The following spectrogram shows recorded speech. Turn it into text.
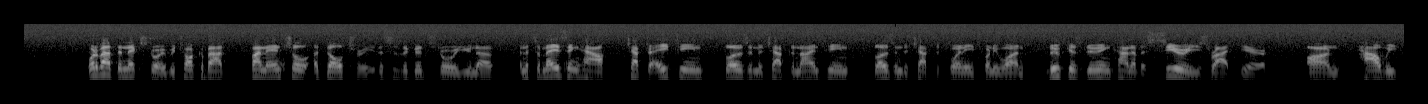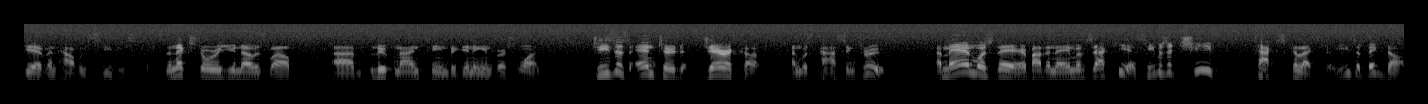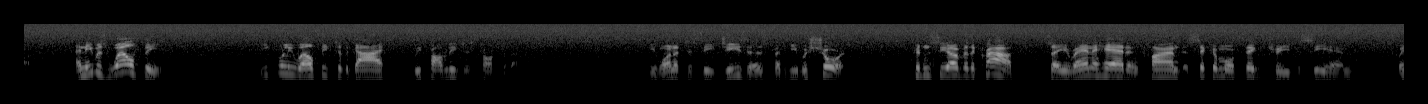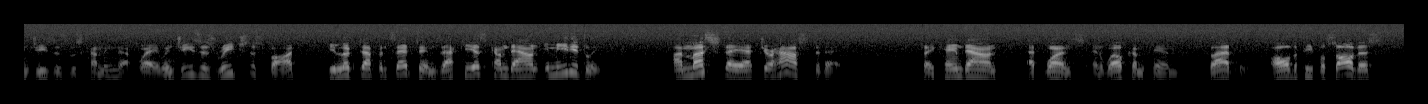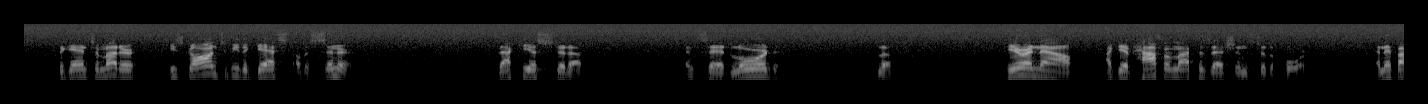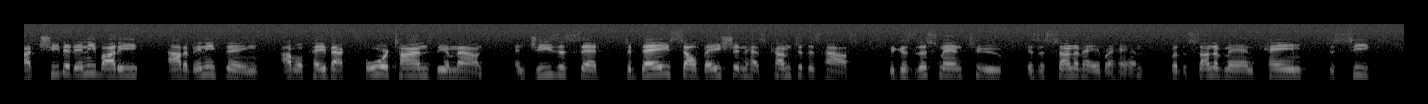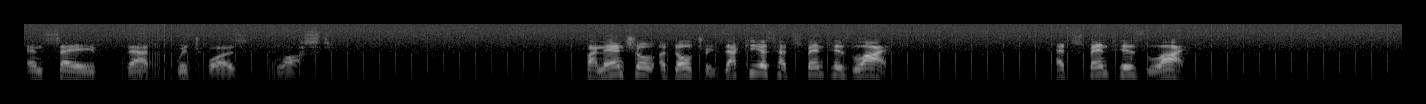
What about the next story? We talk about financial adultery. This is a good story, you know. And it's amazing how chapter 18 flows into chapter 19, flows into chapter 20, 21. Luke is doing kind of a series right here on how we give and how we see these things. The next story you know as well, um, Luke 19, beginning in verse 1. Jesus entered Jericho and was passing through. A man was there by the name of Zacchaeus. He was a chief tax collector. He's a big dog. And he was wealthy equally wealthy to the guy we probably just talked about. He wanted to see Jesus, but he was short. Couldn't see over the crowd, so he ran ahead and climbed a sycamore fig tree to see him when Jesus was coming that way. When Jesus reached the spot, he looked up and said to him, Zacchaeus, come down immediately. I must stay at your house today. So he came down at once and welcomed him gladly. All the people saw this, began to mutter, He's gone to be the guest of a sinner. Zacchaeus stood up and said, Lord, look, here and now I give half of my possessions to the poor. And if I've cheated anybody out of anything, I will pay back four times the amount. And Jesus said, Today salvation has come to this house because this man too is a son of Abraham. For the Son of Man came to seek and save that which was lost financial adultery. Zacchaeus had spent his life, had spent his life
